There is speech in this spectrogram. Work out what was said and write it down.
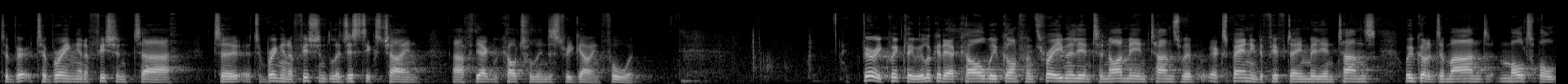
to, to bring an efficient uh, to, to bring an efficient logistics chain uh, for the agricultural industry going forward. Very quickly, we look at our coal. We've gone from 3 million to 9 million tonnes. We're expanding to 15 million tonnes. We've got a demand multiple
